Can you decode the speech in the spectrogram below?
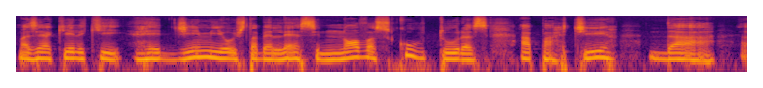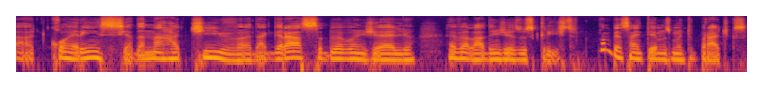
mas é aquele que redime ou estabelece novas culturas a partir da coerência da narrativa, da graça do Evangelho revelada em Jesus Cristo. Vamos pensar em termos muito práticos.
